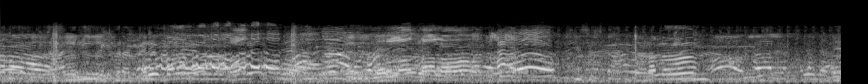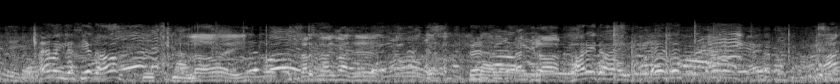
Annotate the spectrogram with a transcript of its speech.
दवाई नहीं फर्क अरे लो hello, Em anh là xiết không? Lỡ ấy. Rất gây vào chứ. Đang kì lợn. Hóa đây thôi. Hả?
